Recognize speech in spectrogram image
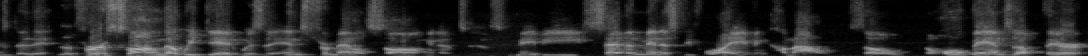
the, first song that we did was an instrumental song, and it was, it was maybe seven minutes before I even come out. So the whole band's up there,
